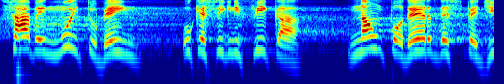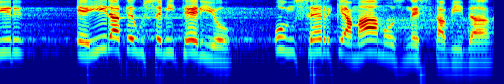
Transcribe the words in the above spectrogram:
sabem muito bem o que significa não poder despedir e ir até o cemitério um ser que amamos nesta vida.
